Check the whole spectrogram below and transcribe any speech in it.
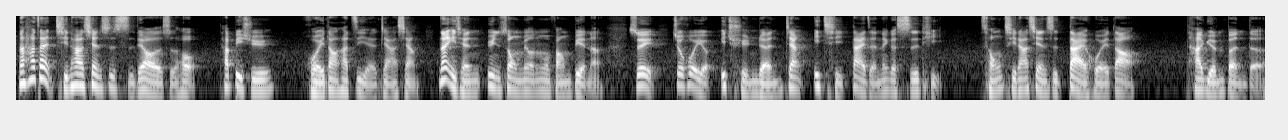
那他在其他县市死掉的时候，他必须回到他自己的家乡，那以前运送没有那么方便啊，所以就会有一群人这样一起带着那个尸体，从其他县市带回到他原本的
